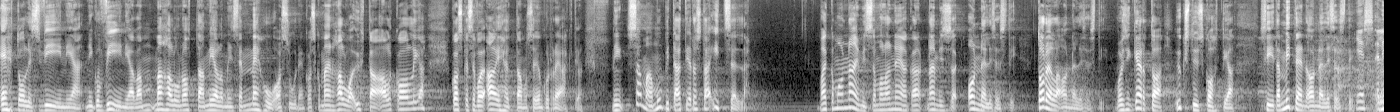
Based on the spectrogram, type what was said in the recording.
ehtoollisviiniä, niin kuin viiniä, vaan mä haluan ottaa mieluummin sen mehuosuuden, koska mä en halua yhtään alkoholia, koska se voi aiheuttaa musta jonkun reaktion. Niin sama mun pitää tiedostaa itsellä. Vaikka mä oon naimissa, mä ollaan ne naimisissa onnellisesti, todella onnellisesti. Voisin kertoa yksityiskohtia siitä, miten onnellisesti. Yes, eli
